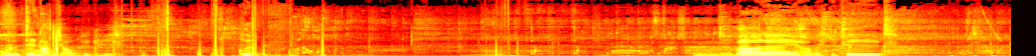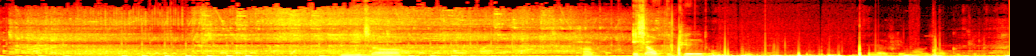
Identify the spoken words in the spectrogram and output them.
Und den habe ich auch gekillt. Cool. Der Barley habe ich gekillt. Nita habe ich auch gekillt. Und El Primo habe ich auch gekillt. Einmal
